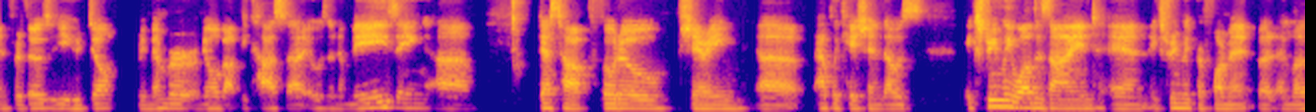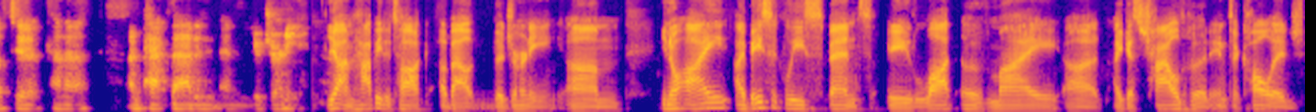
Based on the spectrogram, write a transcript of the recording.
and for those of you who don't remember or know about Picasa, it was an amazing uh, desktop photo sharing uh, application that was extremely well designed and extremely performant. But I'd love to kind of unpack that and, and, your journey. Yeah, I'm happy to talk about the journey. Um, you know, I I basically spent a lot of my uh, I guess childhood into college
